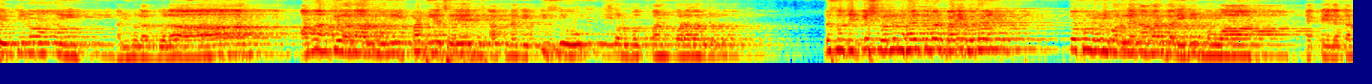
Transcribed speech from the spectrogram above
ব্যক্তি নই, আমি হলাম গোলাম। আমাকে আমার মনিব পাঠিয়েছেন আপনাকে কিছু শরবত পান করাবার জন্য। রসুল জিজ্ঞেস করলেন, ভাই, তোমার বাড়ি কোথায়? তখন উনি বললেন, আমার বাড়ি নির্মোয়া একটা এলাকার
